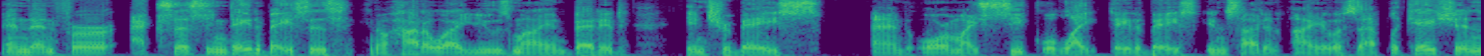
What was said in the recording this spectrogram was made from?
And then for accessing databases, you know, how do I use my embedded Interbase and or my SQLite database inside an iOS application.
